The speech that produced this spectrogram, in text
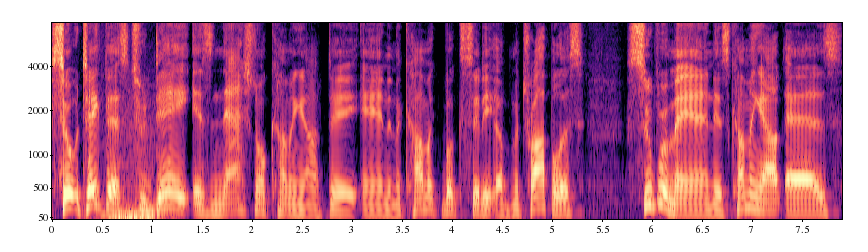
So take this. Today is National Coming Out Day, and in the comic book city of Metropolis, Superman is coming out as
